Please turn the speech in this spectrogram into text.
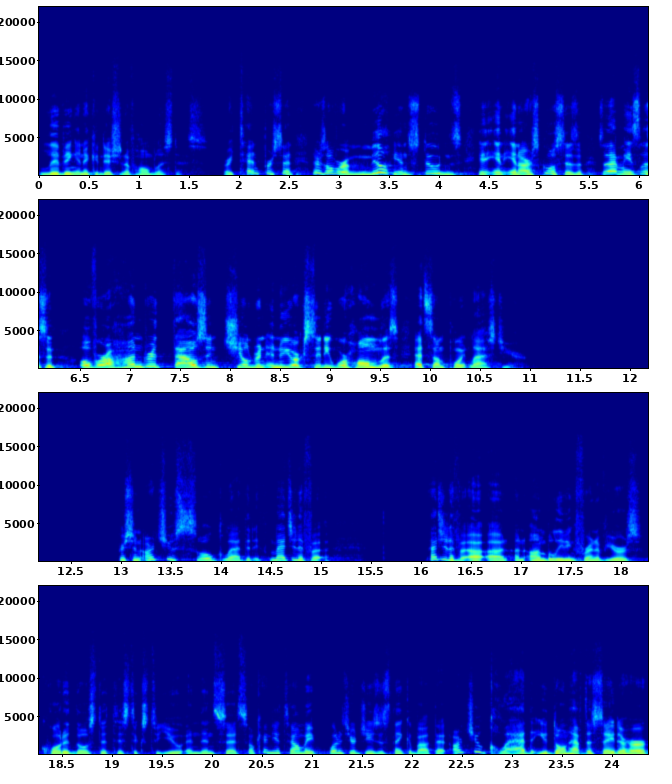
living in a condition of homelessness. Right? 10%. There's over a million students in, in, in our school system. So that means, listen, over 100,000 children in New York City were homeless at some point last year. Christian, aren't you so glad that if, imagine if a, Imagine if a, a, an unbelieving friend of yours quoted those statistics to you and then said, So, can you tell me, what does your Jesus think about that? Aren't you glad that you don't have to say to her,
